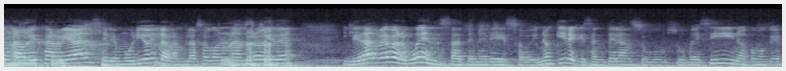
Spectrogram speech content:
Oveja una oveja real, se le murió y la reemplazó con un androide. Y le da re vergüenza tener eso y no quiere que se enteran su- sus vecinos, como que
